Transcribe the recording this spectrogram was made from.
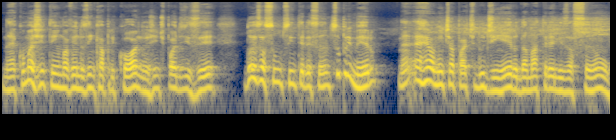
Né? Como a gente tem uma Vênus em Capricórnio, a gente pode dizer dois assuntos interessantes. O primeiro né, é realmente a parte do dinheiro, da materialização,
